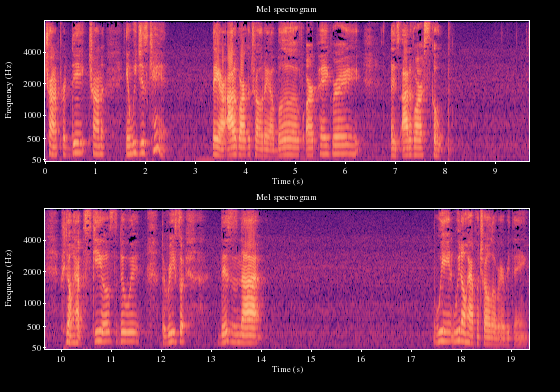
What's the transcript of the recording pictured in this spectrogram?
Trying to predict, trying to, and we just can't. They are out of our control. They are above our pay grade. It's out of our scope. We don't have the skills to do it, the resource. This is not. We we don't have control over everything.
